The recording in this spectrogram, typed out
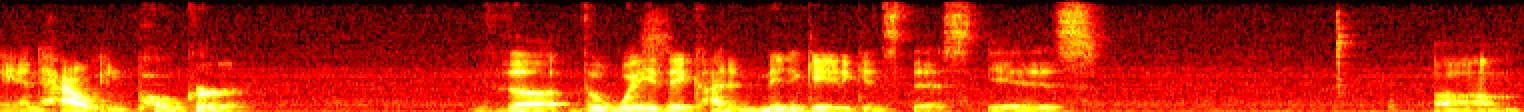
and how in poker, the the way they kind of mitigate against this is, um,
